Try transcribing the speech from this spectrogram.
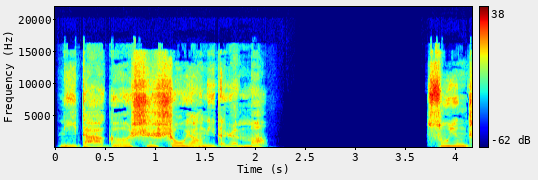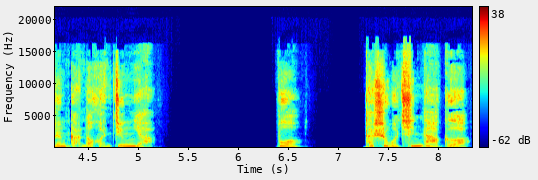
你大哥是收养你的人吗？苏应真感到很惊讶。不，他是我亲大哥。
